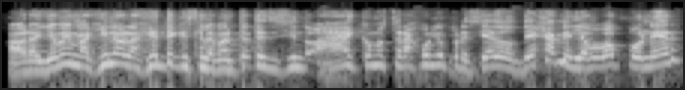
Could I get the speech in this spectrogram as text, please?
Ahora, yo me imagino a la gente que se levantó antes diciendo, ay, ¿cómo estará Julio Preciado? Déjame, le voy a poner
